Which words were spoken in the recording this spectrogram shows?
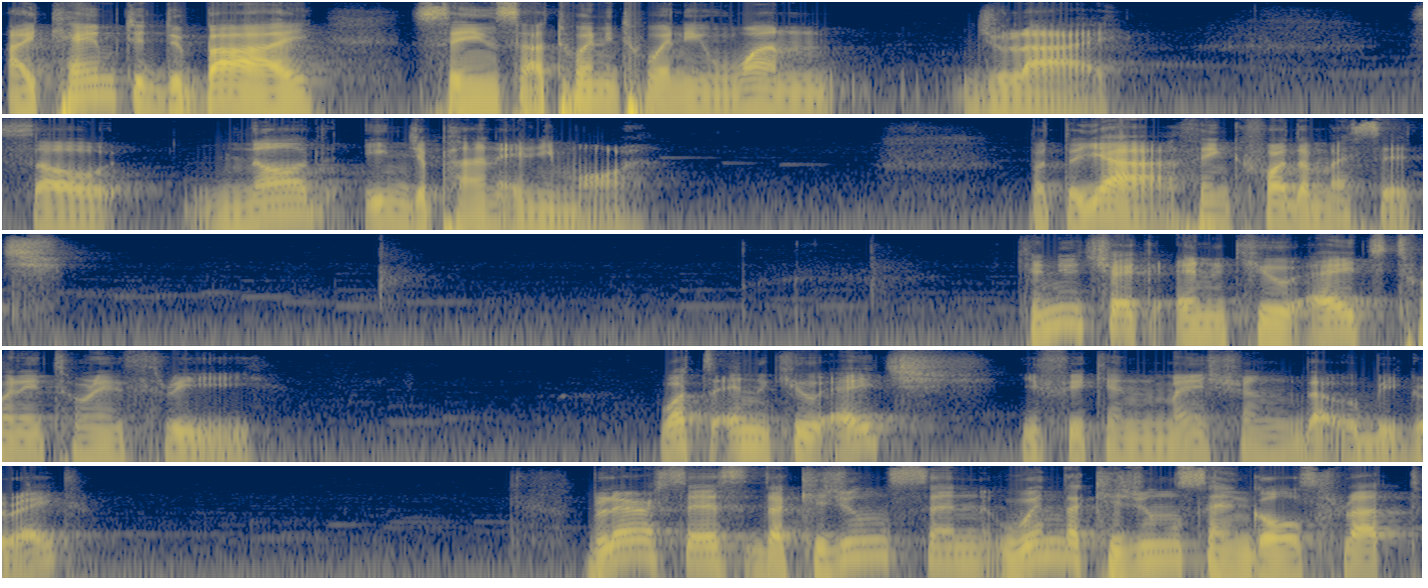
I came to Dubai since uh, 2021 July. So not in Japan anymore. But uh, yeah, thank you for the message. Can you check NQH 2023? What's NQH? If you can mention, that would be great. Blair says the Kijun Sen, when the Kijun Sen goes flat,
